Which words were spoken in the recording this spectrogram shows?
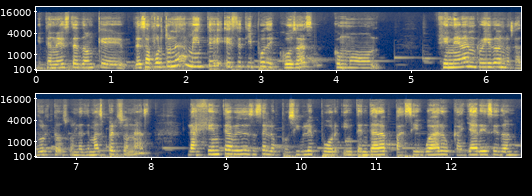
y tener este don que desafortunadamente este tipo de cosas como generan ruido en los adultos o en las demás personas, la gente a veces hace lo posible por intentar apaciguar o callar ese don.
